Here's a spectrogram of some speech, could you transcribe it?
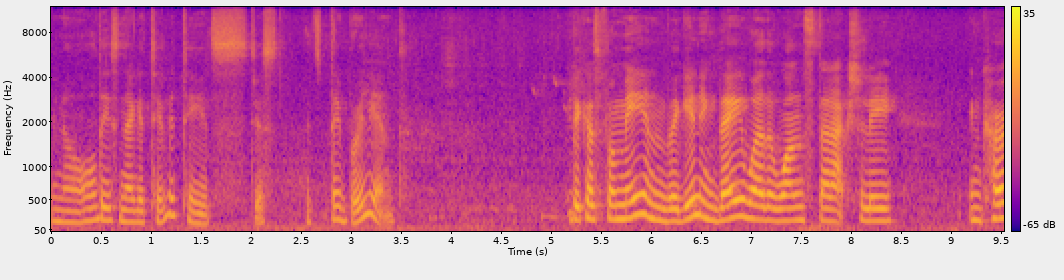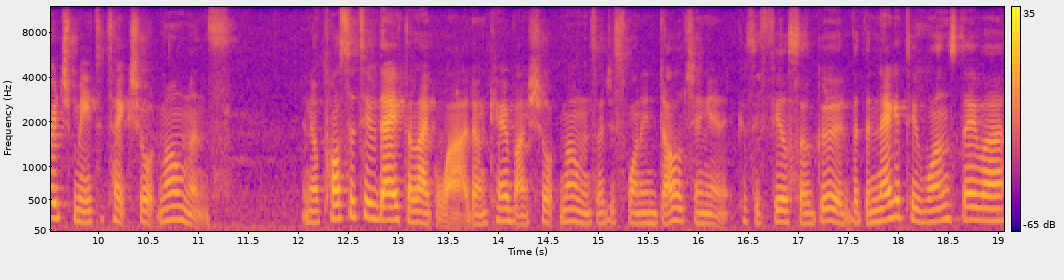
you know, all this negativity, it's just it's they're brilliant. Because for me in the beginning they were the ones that actually encouraged me to take short moments. You know, positive data like, wow, I don't care about short moments, I just want indulging in it because it feels so good. But the negative ones, they were,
